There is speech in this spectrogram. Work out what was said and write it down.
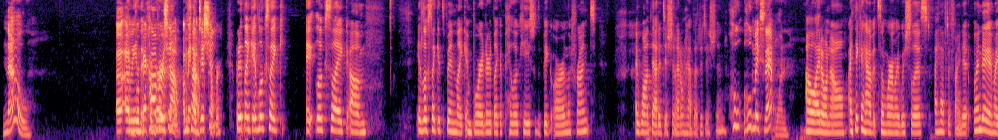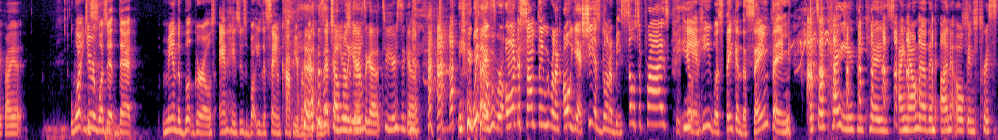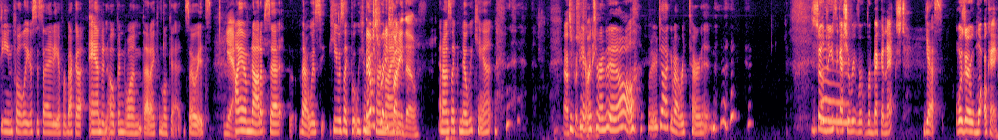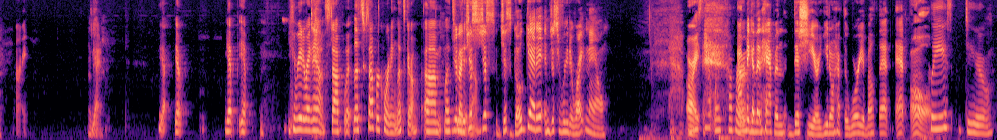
No. Uh, I mean, the Rebecca cover is version? not. I it's mean, not edition. cover, but it like it looks like it looks like um, it looks like it's been like embroidered like a pillowcase with a big R on the front. I want that edition. I don't have that edition. Who who makes that one? Oh, I don't know. I think I have it somewhere on my wish list. I'd have to find it. One day I might buy it. What year Just- was it that me and the book girls and Jesus bought you the same copy of Rebecca? it was Was a that two couple years, years ago? ago? Two years ago. We thought we were on to something. We were like, oh yeah, she is gonna be so surprised. you- and he was thinking the same thing. it's okay because I now have an unopened, pristine Folio Society of Rebecca and an opened one that I can look at. So it's Yeah. I am not upset. That was he was like, but we can. that was pretty mine." funny though. And I was like, no, we can't. That was we pretty can't funny. return it at all. What are you talking about? Return it? so do you think I should read Re- Rebecca next? yes. Was there one? Okay. All right. Okay. Yeah. Yep. Yep. Yep. Yep. You can read it right now. Stop. Let's stop recording. Let's go. Um. Let's. You're like it just now. just just go get it and just read it right now. All right. that white cover? I'm making that happen this year. You don't have to worry about that at all. Please do.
